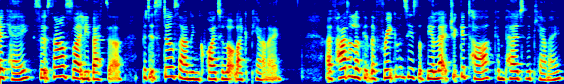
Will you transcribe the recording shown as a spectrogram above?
Okay, so it sounds slightly better, but it's still sounding quite a lot like a piano. I've had a look at the frequencies of the electric guitar compared to the piano,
